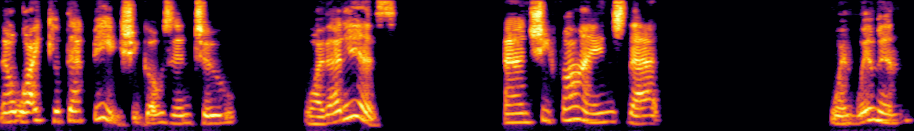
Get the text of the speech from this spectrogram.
Now, why could that be? She goes into why that is. And she finds that when women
